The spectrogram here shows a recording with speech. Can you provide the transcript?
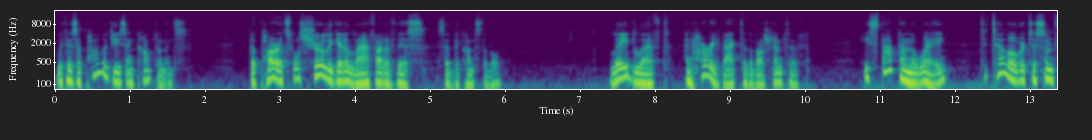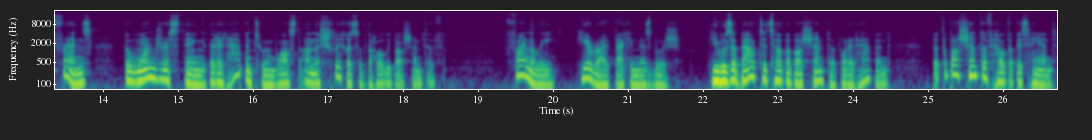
with his apologies and compliments. The Poritz will surely get a laugh out of this, said the constable. Leib left and hurried back to the Baal Shem Tov. He stopped on the way to tell over to some friends the wondrous thing that had happened to him whilst on the shlichus of the holy Baal Shem Tov. Finally, he arrived back in Mezbush. He was about to tell the Baal Shem Tov what had happened, but the Baal Shem Tov held up his hand.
